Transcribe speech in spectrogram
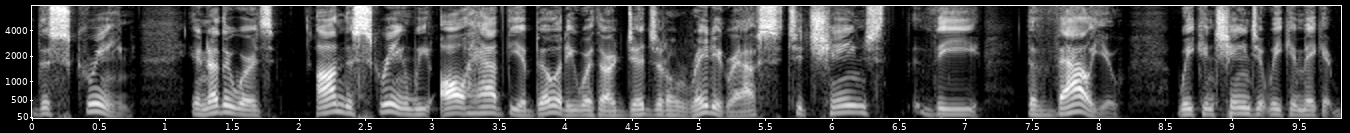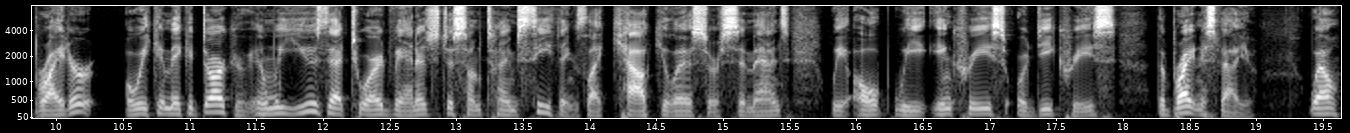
the screen. In other words, on the screen, we all have the ability with our digital radiographs to change the, the value. We can change it, we can make it brighter or we can make it darker. And we use that to our advantage to sometimes see things like calculus or cement. We, op- we increase or decrease the brightness value. Well,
